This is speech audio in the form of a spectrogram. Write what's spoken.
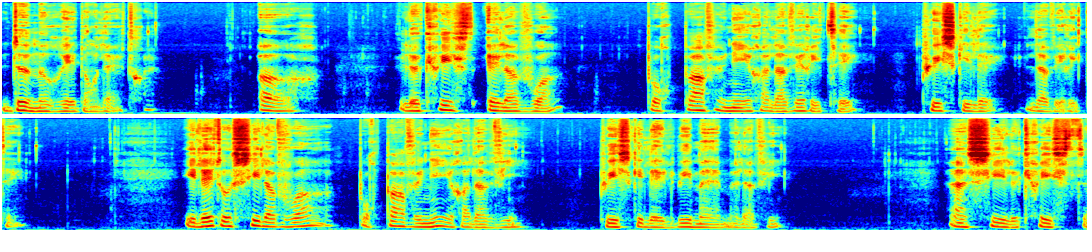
demeurer dans l'être. Or, le Christ est la voie pour parvenir à la vérité, puisqu'il est la vérité. Il est aussi la voie pour parvenir à la vie, puisqu'il est lui-même la vie. Ainsi le Christ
